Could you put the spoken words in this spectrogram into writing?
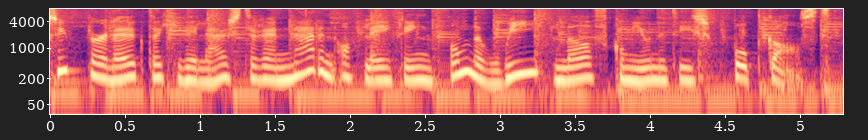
Super leuk dat je weer luisterde naar een aflevering van de We Love Communities podcast.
